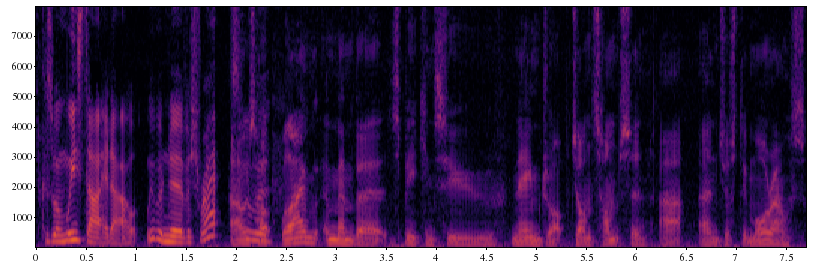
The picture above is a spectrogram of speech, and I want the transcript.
because when we started out, we were nervous wrecks. I we were, well. I remember speaking to name drop John Thompson at, and Justin Moorhouse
